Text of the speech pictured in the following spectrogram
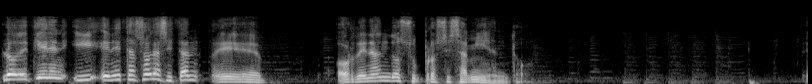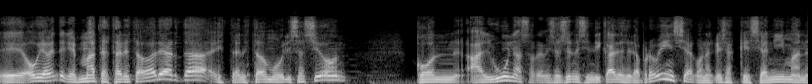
lo detienen y en estas horas están eh, ordenando su procesamiento. Eh, obviamente que Mata está en estado de alerta, está en estado de movilización, con algunas organizaciones sindicales de la provincia, con aquellas que se animan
